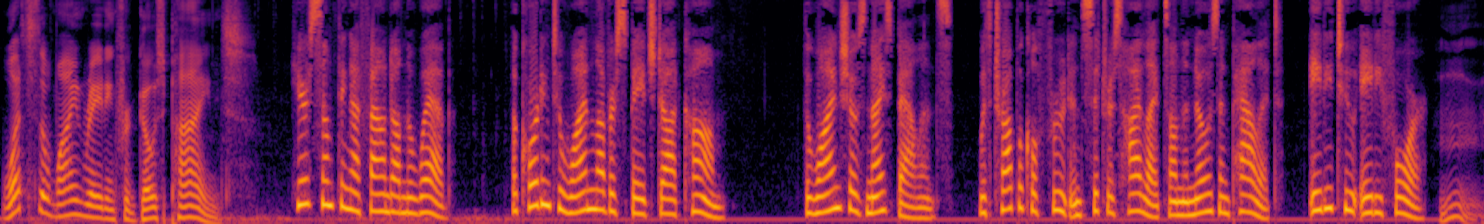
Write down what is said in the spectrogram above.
what's the wine rating for Ghost Pines? Here's something I found on the web. According to wineloverspage.com, the wine shows nice balance, with tropical fruit and citrus highlights on the nose and palate. 8284. Hmm.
